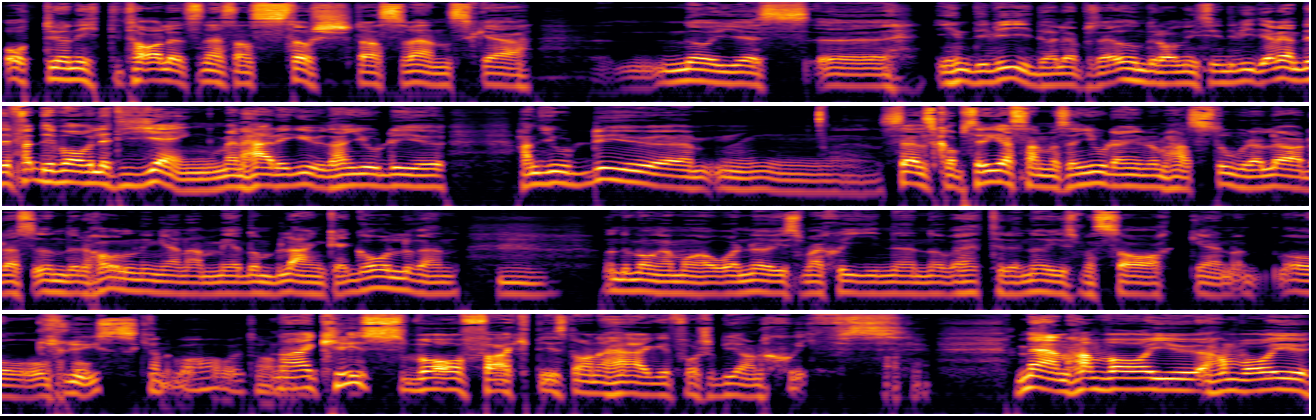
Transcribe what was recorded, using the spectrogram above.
80 och 90-talets nästan största svenska nöjesindivid, eh, höll jag på att säga, underhållningsindivid. Jag vet inte, det, det var väl ett gäng, men herregud, han gjorde ju, han gjorde ju mm, Sällskapsresan, men sen gjorde han ju de här stora lördagsunderhållningarna med de blanka golven. Mm. Under många, många år, Nöjesmaskinen och vad hette det, Nöjesmassakern. Och, och, Kryss kan det vara varit honom? Nej, kryss var faktiskt Arne Hägerfors och Björn Skifs. Okej. Men han var ju, han var ju,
